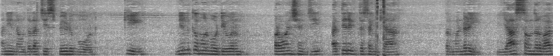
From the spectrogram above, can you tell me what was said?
आणि नौदलाची स्पीड बोट की नीलकमल बोटीवर प्रवाशांची अतिरिक्त संख्या? तर मंडळी या संदर्भात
